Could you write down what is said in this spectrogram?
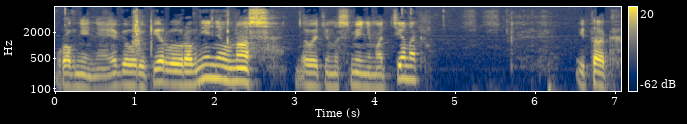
уравнение. Я говорю, первое уравнение у нас, давайте мы сменим оттенок. Итак,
